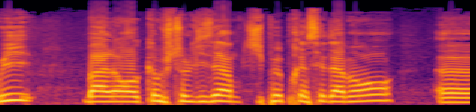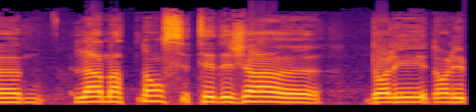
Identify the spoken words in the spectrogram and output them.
Oui. Bah alors, comme je te le disais un petit peu précédemment, là maintenant, c'était déjà dans les dans les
